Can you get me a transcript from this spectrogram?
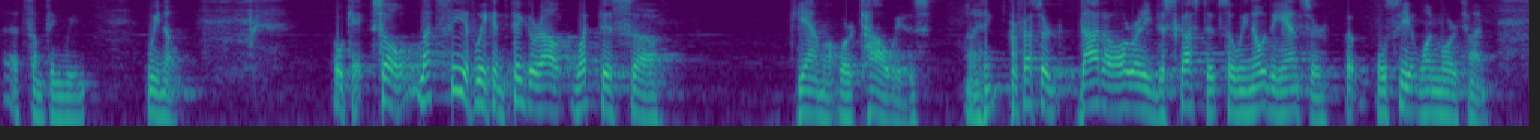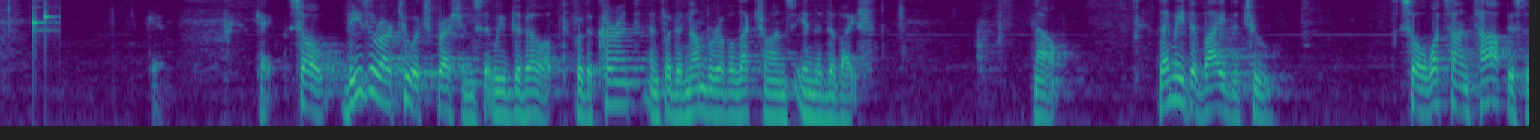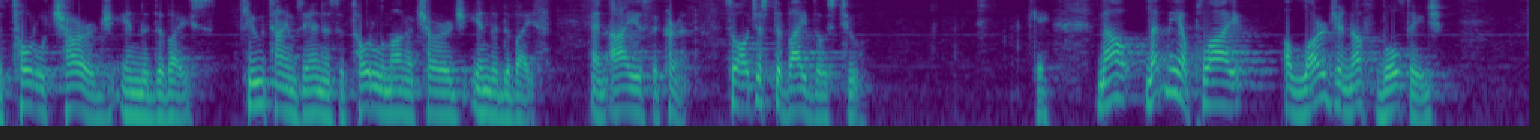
That's something we, we know. Okay, so let's see if we can figure out what this uh, gamma or tau is. And I think Professor Datta already discussed it, so we know the answer, but we'll see it one more time. Okay, so these are our two expressions that we've developed for the current and for the number of electrons in the device. Now, let me divide the two. So what's on top is the total charge in the device. Q times N is the total amount of charge in the device, and I is the current. So I'll just divide those two. Okay. Now, let me apply a large enough voltage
